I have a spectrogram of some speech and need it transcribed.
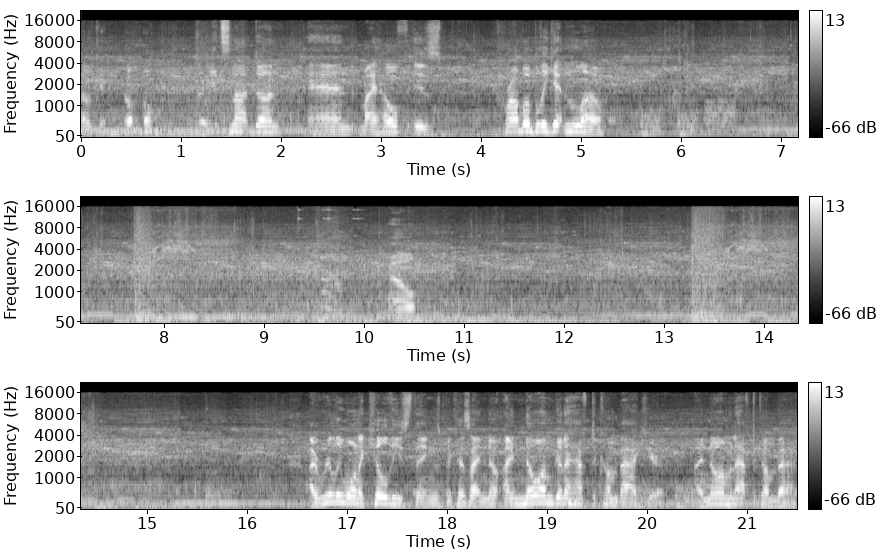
Okay. Oh, oh. It's not done. And my health is probably getting low. Ow. I really want to kill these things because I know I know I'm gonna have to come back here. I know I'm gonna have to come back.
